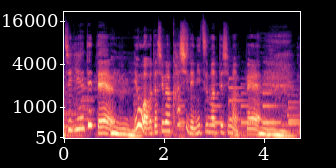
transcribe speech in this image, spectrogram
ち消えてて、うん要は私が歌詞で煮詰まってしまってう、ん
